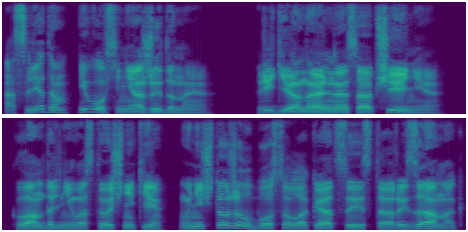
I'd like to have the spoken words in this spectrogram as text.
А следом и вовсе неожиданное. Региональное сообщение. Клан Дальневосточники уничтожил босса локации Старый замок.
